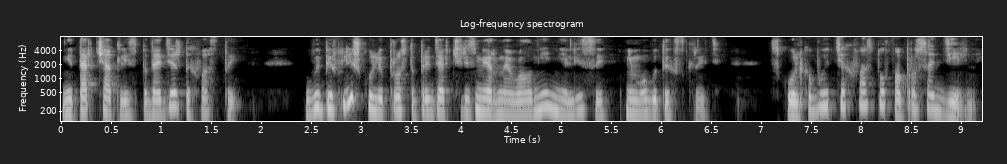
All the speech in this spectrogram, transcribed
не торчат ли из-под одежды хвосты. Выпив лишку или просто придя в чрезмерное волнение, лисы не могут их скрыть. Сколько будет тех хвостов – вопрос отдельный.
